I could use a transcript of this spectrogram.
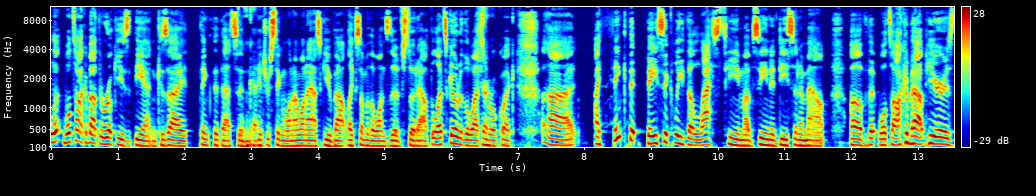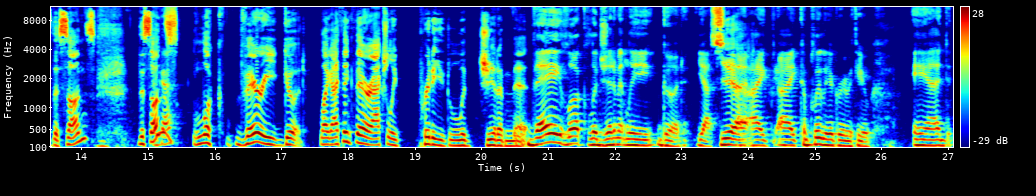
We'll talk about the rookies at the end because I think that that's an okay. interesting one. I want to ask you about like some of the ones that have stood out, but let's go to the West sure. real quick. Uh, I think that basically the last team I've seen a decent amount of that we'll talk about here is the Suns. The Suns okay. look very good. Like I think they're actually pretty legitimate. They look legitimately good. Yes. Yeah. I, I, I completely agree with you and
